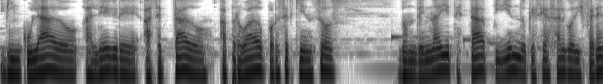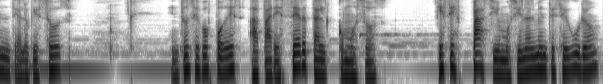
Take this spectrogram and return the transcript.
vinculado, alegre, aceptado, aprobado por ser quien sos, donde nadie te está pidiendo que seas algo diferente a lo que sos, entonces vos podés aparecer tal como sos. Ese espacio emocionalmente seguro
